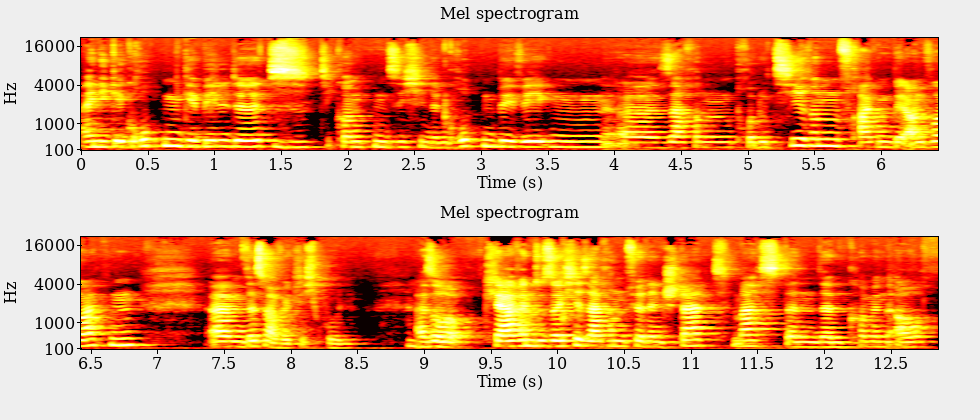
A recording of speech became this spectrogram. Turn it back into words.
Einige Gruppen gebildet, mhm. die konnten sich in den Gruppen bewegen, äh, Sachen produzieren, Fragen beantworten. Ähm, das war wirklich cool. Also klar, wenn du solche Sachen für den Staat machst, dann, dann kommen auch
